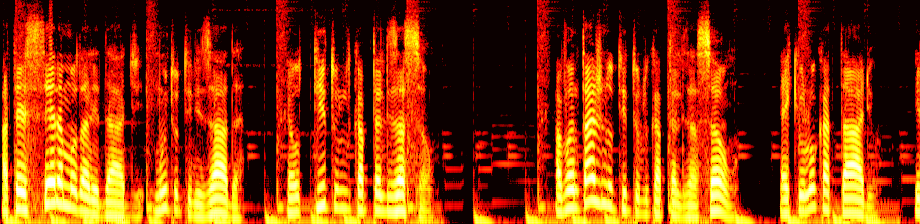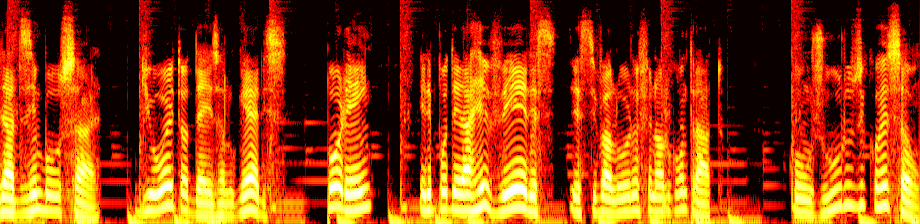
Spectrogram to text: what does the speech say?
A terceira modalidade muito utilizada é o título de capitalização. A vantagem do título de capitalização é que o locatário irá desembolsar de 8 a 10 aluguéis Porém, ele poderá rever esse, esse valor no final do contrato, com juros e correção,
